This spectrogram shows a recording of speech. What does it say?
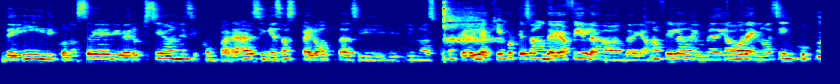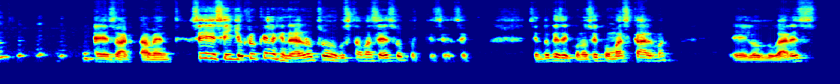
de ir y conocer y ver opciones y comparar sin esas pelotas y, no es como que de aquí porque es donde había fila, donde había una fila de media hora y no de cinco. Exactamente. Sí, sí, yo creo que en general a nosotros nos gusta más eso porque se, siento que se conoce con más calma eh, los lugares,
